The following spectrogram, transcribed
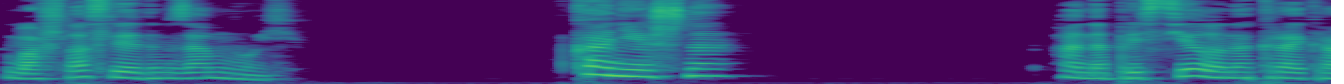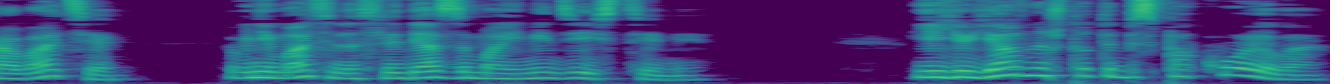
вошла следом за мной. «Конечно». Она присела на край кровати, внимательно следя за моими действиями. Ее явно что-то беспокоило,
